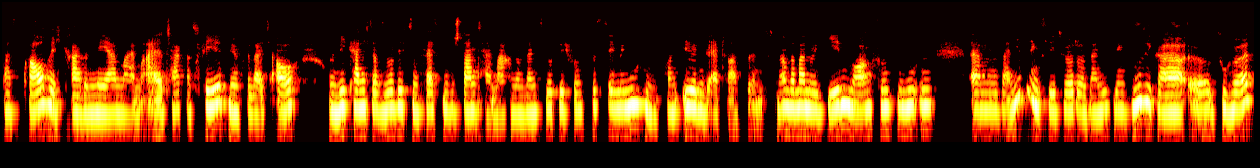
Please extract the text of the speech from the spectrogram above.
was brauche ich gerade mehr in meinem Alltag, was fehlt mir vielleicht auch und wie kann ich das wirklich zum festen Bestandteil machen. Und wenn es wirklich fünf bis zehn Minuten von irgendetwas sind, ne? wenn man nur jeden Morgen fünf Minuten ähm, sein Lieblingslied hört oder sein Lieblingsmusiker äh, zuhört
